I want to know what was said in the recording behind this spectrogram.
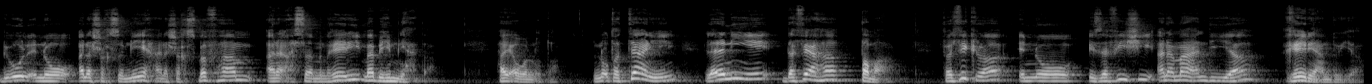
بيقول إنه أنا شخص منيح أنا شخص بفهم أنا أحسن من غيري ما بيهمني حدا. هاي أول نقطة. النقطة الثانية الأنانية دافعها طمع. فالفكرة إنه إذا في شيء أنا ما عندي إياه غيري عنده إياه.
